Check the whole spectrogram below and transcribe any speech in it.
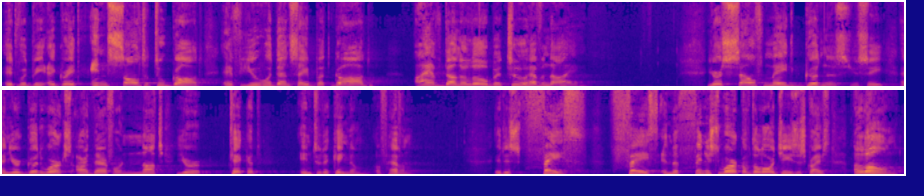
it would be a great insult to God if you would then say, But God, I have done a little bit too, haven't I? Your self made goodness, you see, and your good works are therefore not your ticket into the kingdom of heaven. It is faith, faith in the finished work of the Lord Jesus Christ alone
